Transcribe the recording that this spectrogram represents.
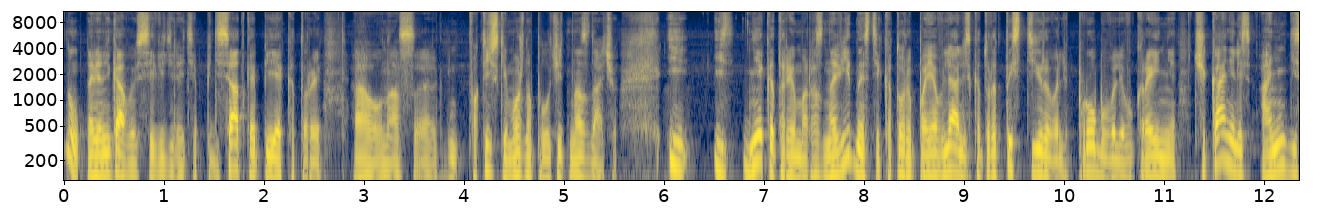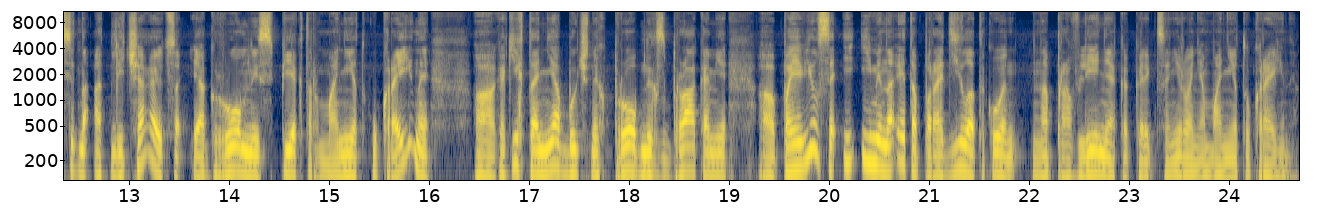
Ну, наверняка вы все видели эти 50 копеек, которые э, у нас э, фактически можно получить на сдачу. И и некоторые разновидности, которые появлялись, которые тестировали, пробовали в Украине, чеканились, они действительно отличаются, и огромный спектр монет Украины каких-то необычных пробных с браками а, появился, и именно это породило такое направление, как коллекционирование монет Украины.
